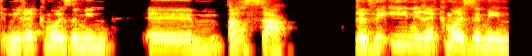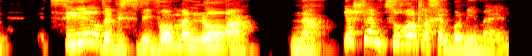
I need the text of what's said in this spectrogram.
נראה כמו איזה מין אה, פרסה, רביעי נראה כמו איזה מין ציר ובסביבו מנוע נע. יש להם צורות לחלבונים האלה.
